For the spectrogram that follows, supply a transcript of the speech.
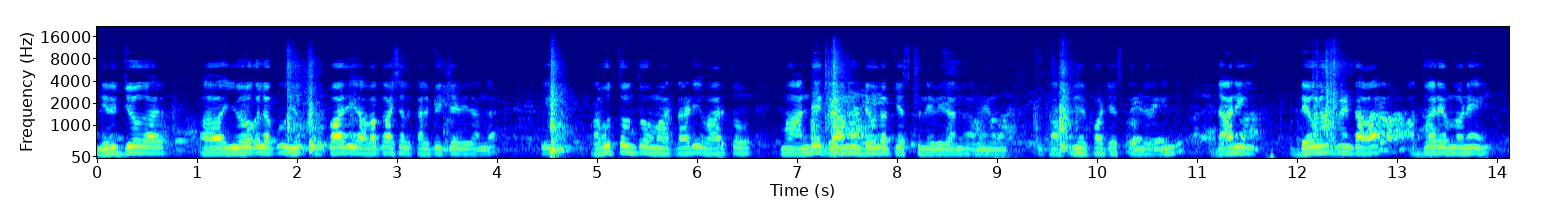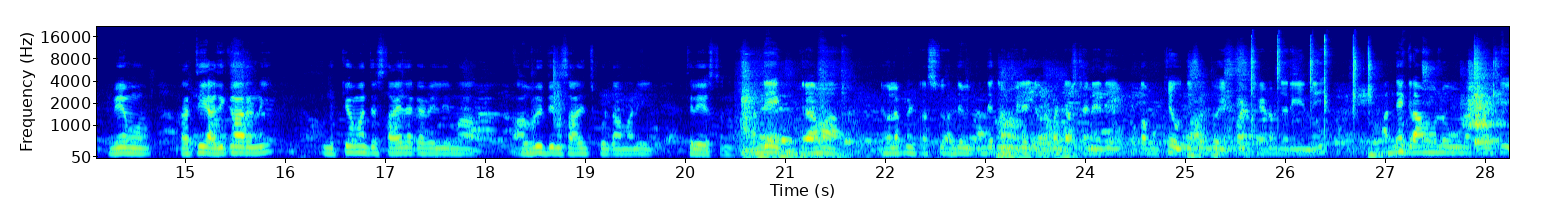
నిరుద్యోగ యువకులకు ఉపాధి అవకాశాలు కల్పించే విధంగా ఈ ప్రభుత్వంతో మాట్లాడి వారితో మా అందే గ్రామం డెవలప్ చేసుకునే విధంగా మేము ట్రస్ట్ని ఏర్పాటు చేసుకోవడం జరిగింది. దాని డెవలప్మెంట్ ఆధ్వర్యంలోనే మేము ప్రతి అధికారిని ముఖ్యమంత్రి స్థాయి దాకా వెళ్ళి మా అభివృద్ధిని సాధించుకుంటామని తెలియజేస్తున్నాం. అందే గ్రామ డెవలప్మెంట్ ట్రస్ట్ అందే అందే గ్రామ విలేజ్ డెవలప్మెంట్ ట్రస్ట్ అనేది ఒక ముఖ్య ఉద్దేశంతో ఏర్పాటు చేయడం జరిగింది. అందే గ్రామంలో ఉన్నటువంటి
